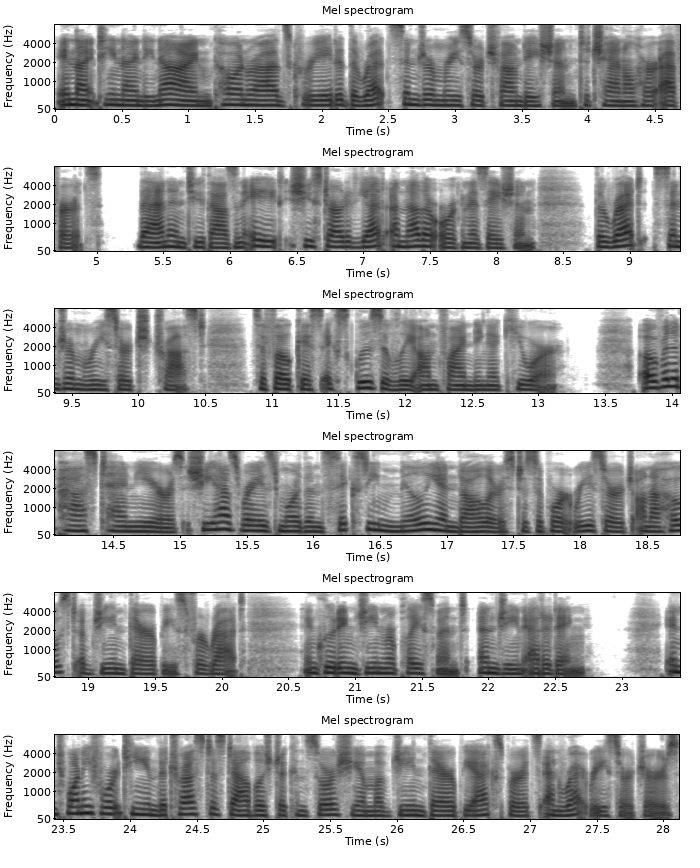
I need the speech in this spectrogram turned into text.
In 1999, Coenraads created the Rett Syndrome Research Foundation to channel her efforts. Then, in 2008, she started yet another organization, the Rett Syndrome Research Trust, to focus exclusively on finding a cure. Over the past 10 years, she has raised more than $60 million to support research on a host of gene therapies for Rett, including gene replacement and gene editing. In 2014, the Trust established a consortium of gene therapy experts and Rett researchers.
